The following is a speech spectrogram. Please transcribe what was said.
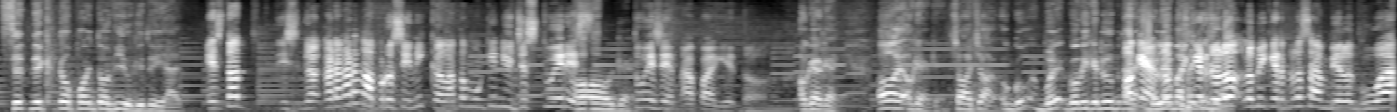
cynical point of view gitu ya. it's not it's kadang-kadang nggak perlu cynical atau mungkin you just twist it. Oh, oke. Twist it apa gitu. Oke, oke. Oh, oke, oke. Coba, coba. Gue boleh gue mikir dulu bentar. Oke, bahasa pikir Inggris dulu, ya? lu pikir dulu sambil gua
